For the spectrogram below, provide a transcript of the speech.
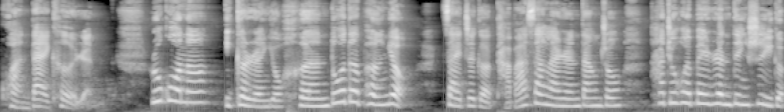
款待客人。如果呢，一个人有很多的朋友，在这个塔巴萨兰人当中，他就会被认定是一个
